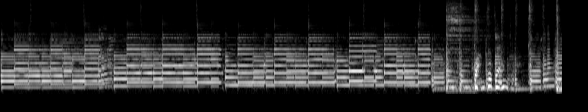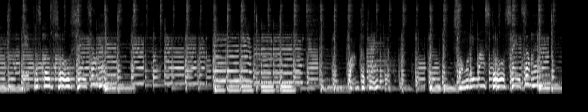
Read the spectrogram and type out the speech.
Quanto tempo è trascorso senza me? Quanto tempo sono rimasto senza me?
